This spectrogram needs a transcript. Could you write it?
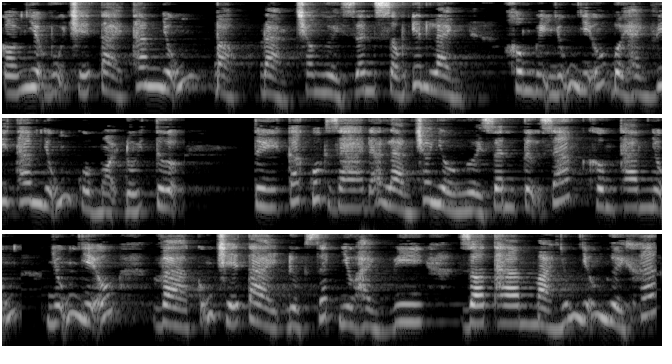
có nhiệm vụ chế tài tham nhũng, bảo đảm cho người dân sống yên lành, không bị nhũng nhiễu bởi hành vi tham nhũng của mọi đối tượng. Tuy các quốc gia đã làm cho nhiều người dân tự giác không tham nhũng nhũng nhiễu và cũng chế tài được rất nhiều hành vi do tham mà nhũng nhiễu người khác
